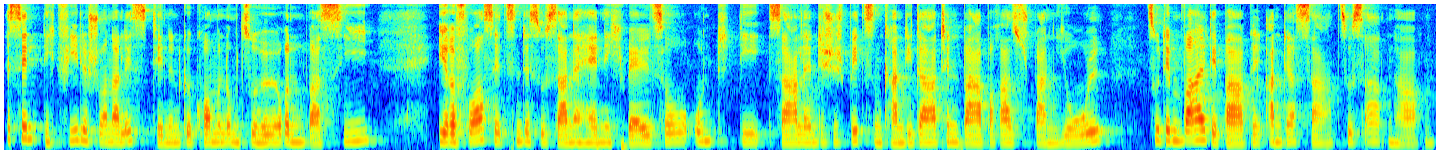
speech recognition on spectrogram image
Es sind nicht viele Journalistinnen gekommen, um zu hören, was sie, ihre Vorsitzende Susanne Hennig-Welsow und die saarländische Spitzenkandidatin Barbara Spaniol zu dem Wahldebakel an der Saar zu sagen haben.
